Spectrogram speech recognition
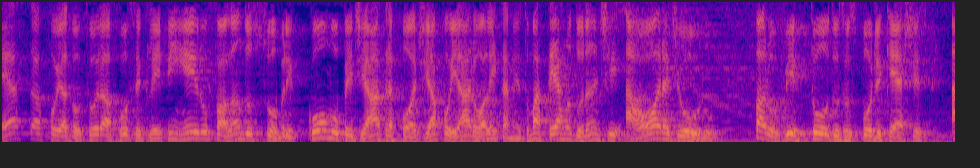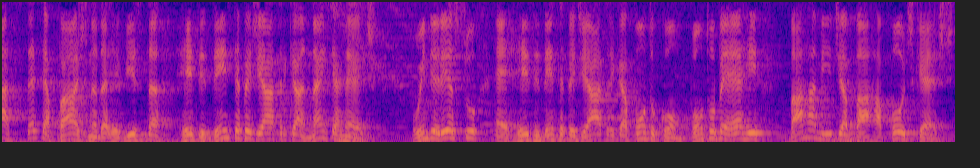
Essa foi a doutora Rosiclei Pinheiro falando sobre como o pediatra pode apoiar o aleitamento materno durante a hora de ouro. Para ouvir todos os podcasts, acesse a página da revista Residência Pediátrica na internet. O endereço é residenciapediatrica.com.br barra mídia barra podcast.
